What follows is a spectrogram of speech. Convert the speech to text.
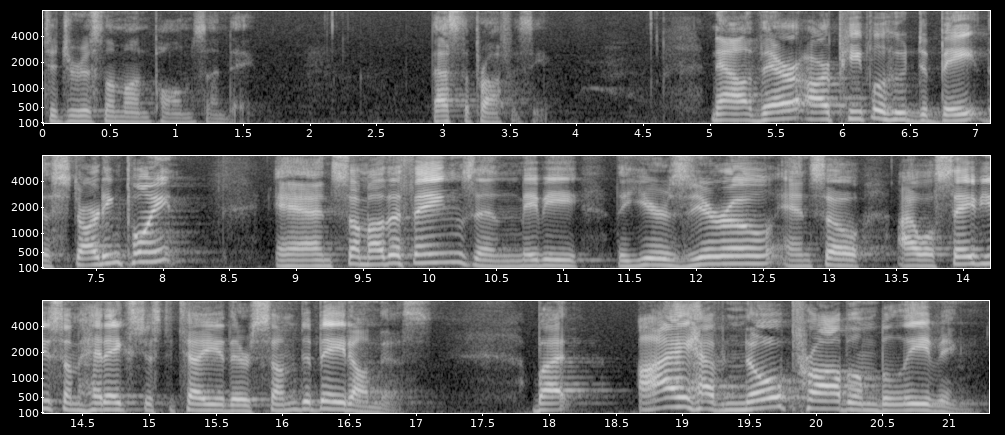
to Jerusalem on Palm Sunday. That's the prophecy. Now, there are people who debate the starting point and some other things, and maybe the year zero. And so I will save you some headaches just to tell you there's some debate on this. But I have no problem believing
